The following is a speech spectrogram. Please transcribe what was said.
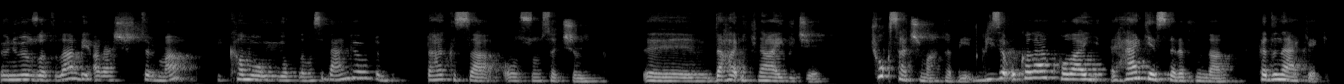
önüme uzatılan bir araştırma, bir kamuoyu yoklaması ben gördüm. Daha kısa olsun saçın, daha ikna edici. Çok saçma tabii. Bize o kadar kolay herkes tarafından, kadın erkek,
